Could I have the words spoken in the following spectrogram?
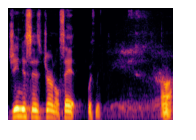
Geniuses Journal. Say it with me. All right.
